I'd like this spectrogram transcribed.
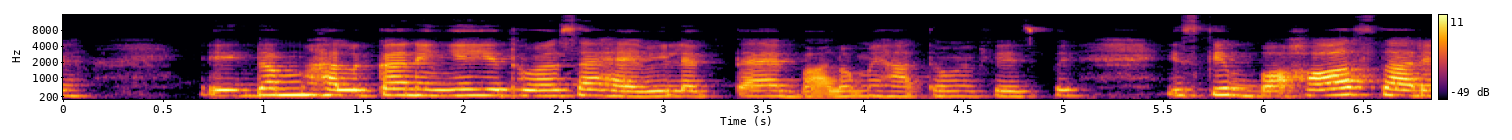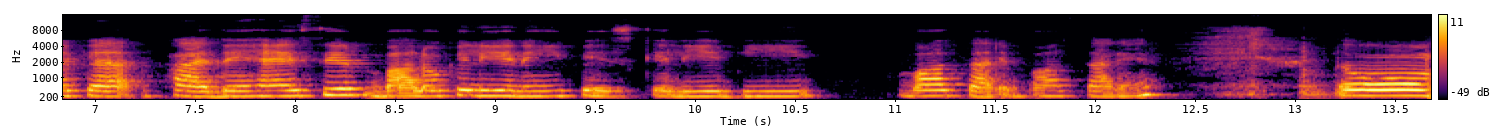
रहे एकदम हल्का नहीं है, ये थोड़ा सा हैवी लगता है बालों में, हाथों में फेस पे। इसके बहुत सारे फ़ायदे हैं, सिर्फ़ बालों के लिए नहीं फेस के लिए भी बहुत सारे बहुत सारे हैं। तो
